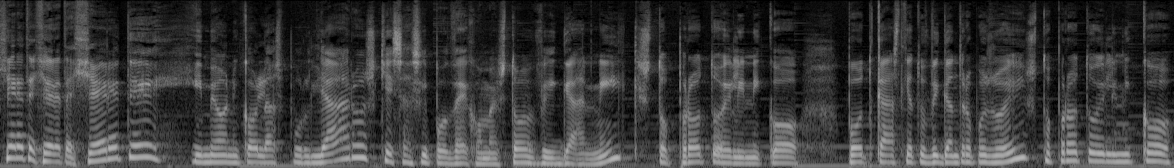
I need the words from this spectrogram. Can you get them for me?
Χαίρετε, χαίρετε, χαίρετε. Είμαι ο Νικόλας Πουρλιάρος και σας υποδέχομαι στο Veganic, στο πρώτο ελληνικό podcast για το vegan τρόπο ζωής, το πρώτο ελληνικό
